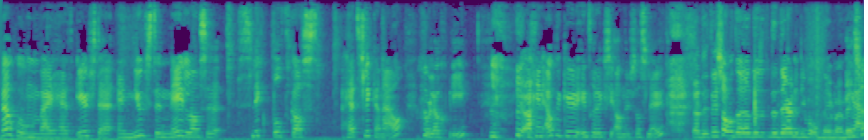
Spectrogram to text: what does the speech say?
Welkom bij het eerste en nieuwste Nederlandse slikpodcast, het Slikkanaal voor logopedie. Ik Ja. begin elke keer de introductie anders, dat is leuk. ja, dit is al de, de, de derde die we opnemen, mensen.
